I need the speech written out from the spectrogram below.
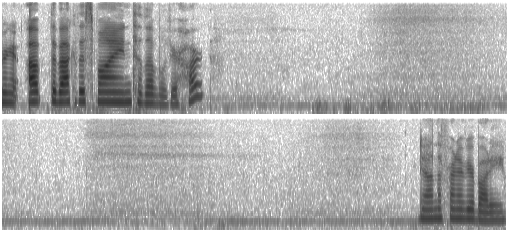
Bring it up the back of the spine to the level of your heart. Down the front of your body.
